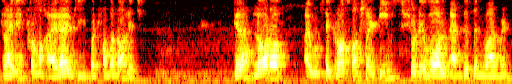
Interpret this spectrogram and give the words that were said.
driving from a hierarchy but from a knowledge. Yeah, a lot of I would say cross-functional teams should evolve at this environment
